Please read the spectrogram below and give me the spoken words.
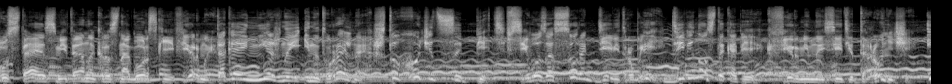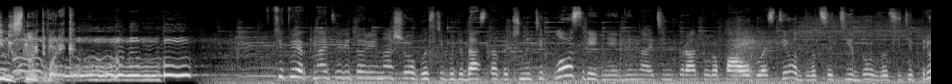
Густая сметана красногорские фермы такая нежная и натуральная, что хочется петь. Всего за 49 рублей 90 копеек. Фирменной сети Дороничи и Мясной дворик. Четверг на территории нашей области будет достаточно тепло. Средняя дневная температура по области от 20 до 23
